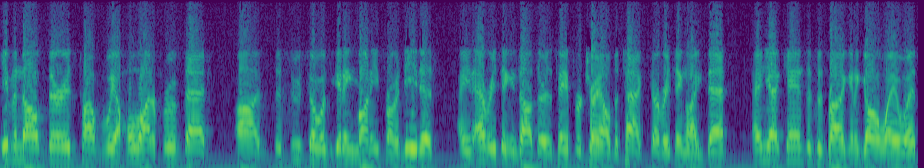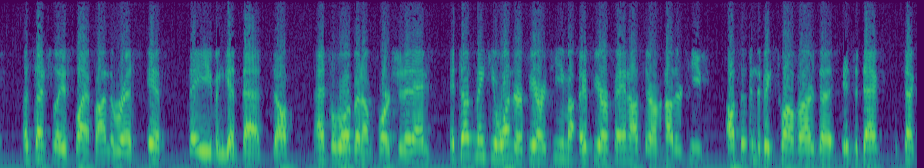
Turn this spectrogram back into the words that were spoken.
even though there is probably a whole lot of proof that uh, De Sousa was getting money from Adidas. I mean, everything is out there, the paper trail, the text, everything like that. And yet Kansas is probably going to go away with essentially a slap on the wrist if they even get that. So that's a little bit unfortunate. And it does make you wonder if you're a team, if you're a fan out there of another team out there in the Big 12, are the, is the deck, deck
